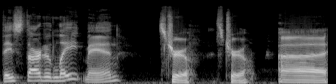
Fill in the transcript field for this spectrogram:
they started late, man. It's true. It's true. Uh,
